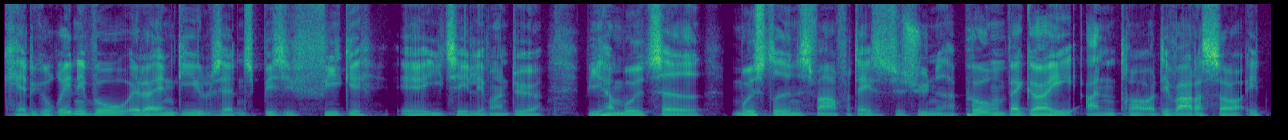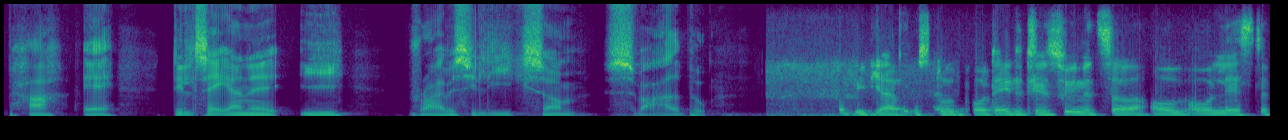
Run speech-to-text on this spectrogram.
kategoriniveau eller angivelse af den specifikke øh, IT-leverandør. Vi har modtaget modstridende svar fra datatilsynet herpå, men hvad gør I andre? Og det var der så et par af deltagerne i Privacy League, som svarede på. Og vidt jeg forstod på datatilsynet så, og, og læste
